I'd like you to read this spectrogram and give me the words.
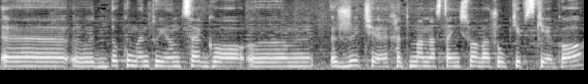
e, e, dokumentującego e, życie hetmana Stanisława Żółkiewskiego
